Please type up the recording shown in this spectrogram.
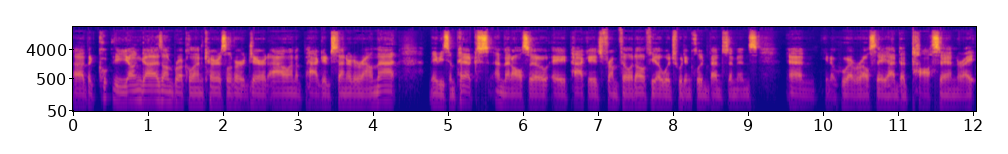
uh, the the young guys on Brooklyn, Caris LeVert, Jarrett Allen, a package centered around that, maybe some picks, and then also a package from Philadelphia, which would include Ben Simmons and you know whoever else they had to toss in, right?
